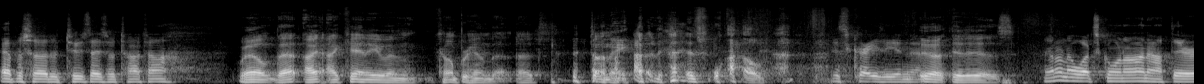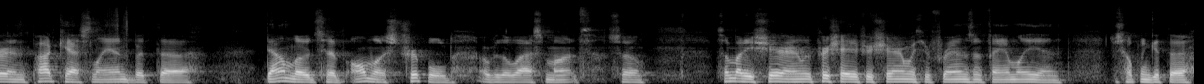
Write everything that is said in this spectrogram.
episode of Tuesdays with Tata. Well, that I, I can't even comprehend that. That's stunning. it's wild. It's crazy, isn't it? Yeah, it is. I don't know what's going on out there in podcast land, but uh, downloads have almost tripled over the last month. So somebody's sharing. We appreciate if you're sharing with your friends and family and just helping get the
